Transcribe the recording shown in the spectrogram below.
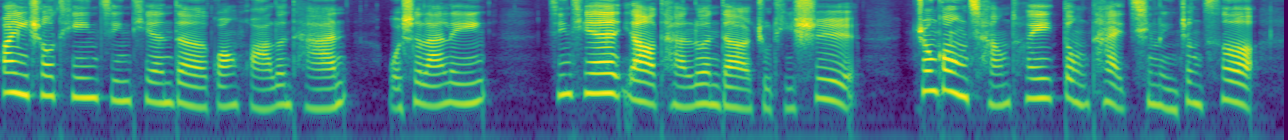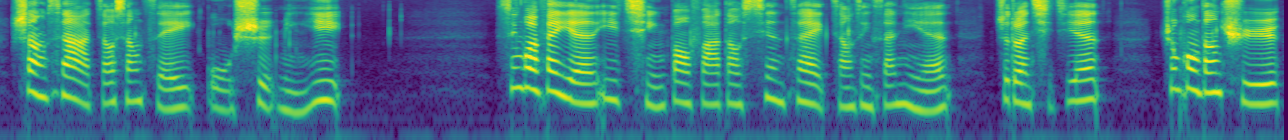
欢迎收听今天的光华论坛，我是兰玲。今天要谈论的主题是中共强推动态清零政策，上下交相贼，无视民意。新冠肺炎疫情爆发到现在将近三年，这段期间，中共当局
